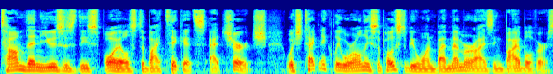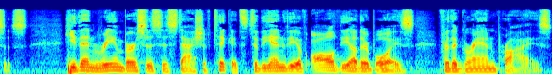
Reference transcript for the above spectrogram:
Tom then uses these spoils to buy tickets at church, which technically were only supposed to be won by memorizing Bible verses. He then reimburses his stash of tickets to the envy of all the other boys for the grand prize,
